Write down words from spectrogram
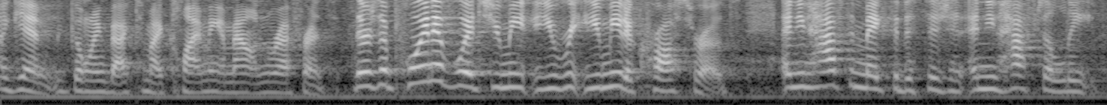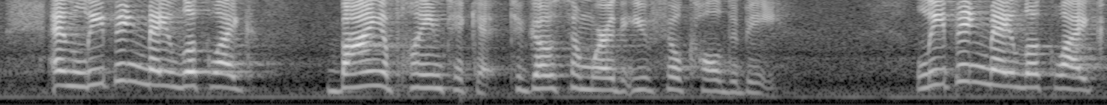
again, going back to my climbing a mountain reference, there's a point of which you meet, you, re, you meet a crossroads and you have to make the decision and you have to leap. And leaping may look like buying a plane ticket to go somewhere that you feel called to be. Leaping may look like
